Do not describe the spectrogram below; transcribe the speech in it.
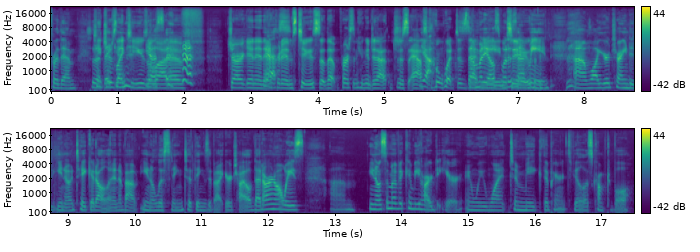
for them. So teachers can, like to use yes. a lot of jargon and yes. acronyms too so that person who can just ask yeah. what does that somebody mean Somebody else what does that mean um, while you're trying to you know take it all in about you know listening to things about your child that aren't always um, you know some of it can be hard to hear and we want to make the parents feel as comfortable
